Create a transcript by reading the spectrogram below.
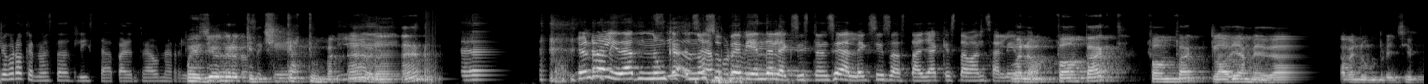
yo creo que no estás lista para entrar a una relación. Pues yo creo no que sé qué". chica tu madre, Y- ¿verdad? Yo en realidad nunca, Sí, o no sea, supe bien de la existencia de Alexis hasta ya que estaban saliendo. Bueno, fun fact, fun fact, Claudia me daba en un principio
